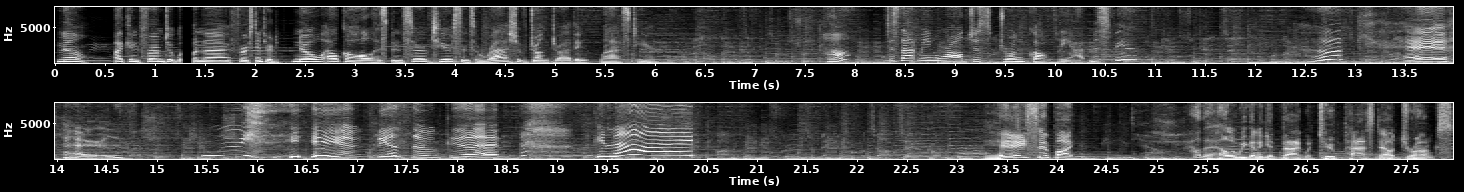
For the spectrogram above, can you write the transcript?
No, I confirmed it when I first entered. No alcohol has been served here since a rash of drunk driving last year. Huh? Does that mean we're all just drunk off the atmosphere? Who cares? I feel so good. Good night! Hey, Senpai! How the hell are we gonna get back with two passed out drunks?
